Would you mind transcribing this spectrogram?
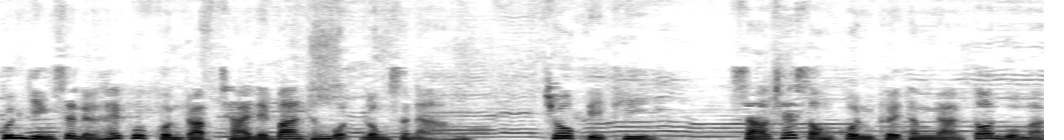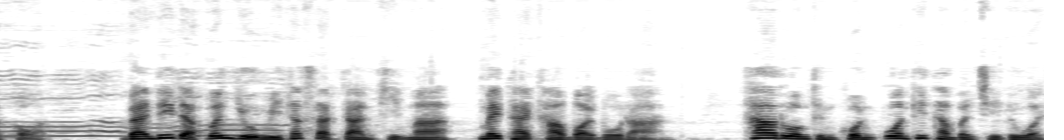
คุณหญิงเสนอให้ผู้คนรับใช้ในบ้านทั้งหมดลงสนาม โชคดีที่ สาวใช้สองคนเคยทำงานต้อนวัวมาก่อน แบนดี้ดับเบิลยูมีทักษะการขี่ม้าไม่แพ้คาวบอยโบราณ ถ้ารวมถึงคนอ้วนที่ทำบัญชีด้วย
